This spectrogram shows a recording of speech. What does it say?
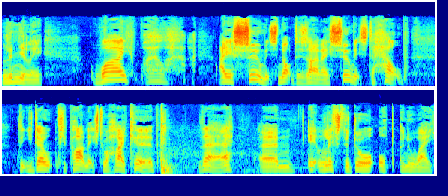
linearly. Why? Well i assume it's not designed. I assume it's to help that you don't, if you park next to a high curb, there, um, it lifts the door up and away.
